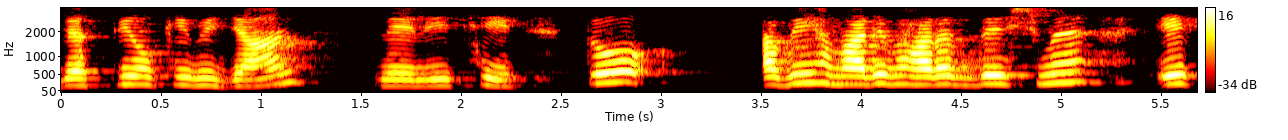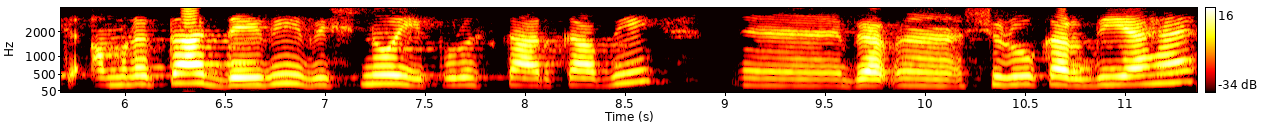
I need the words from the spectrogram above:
व्यक्तियों की भी जान ले ली थी। तो अभी हमारे भारत देश में एक अमृता देवी विश्नोई पुरस्कार का भी शुरू कर दिया है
